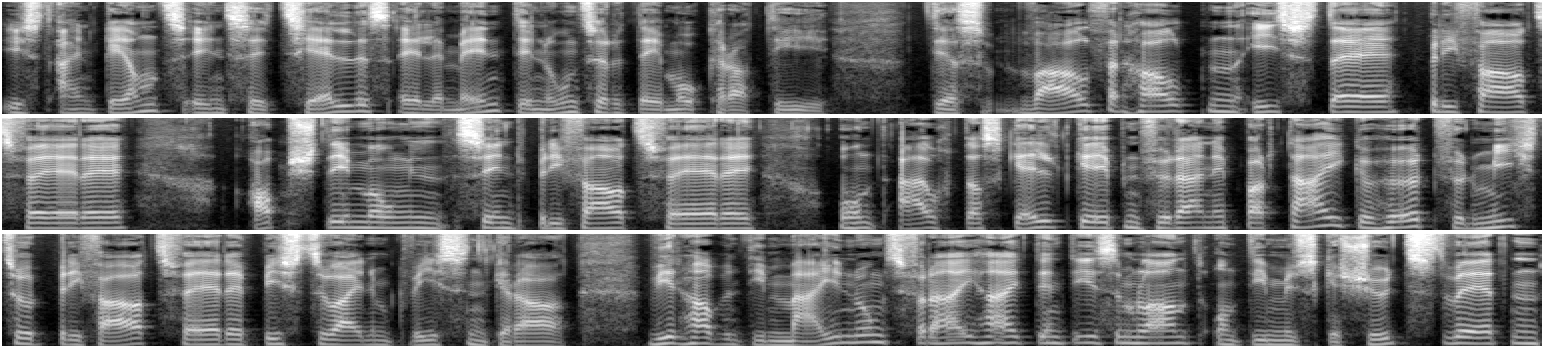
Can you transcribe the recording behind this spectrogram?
ist ein ganz essentielles Element in unserer Demokratie. Das Wahlverhalten ist äh, Privatsphäre, Abstimmungen sind Privatsphäre und auch das Geldgeben für eine Partei gehört für mich zur Privatsphäre bis zu einem gewissen Grad. Wir haben die Meinungsfreiheit in diesem Land und die muss geschützt werden.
